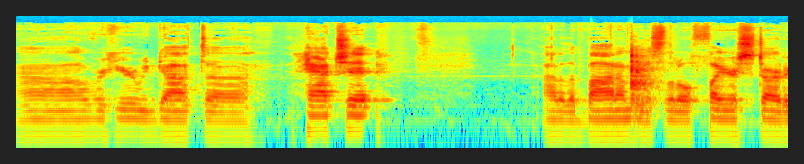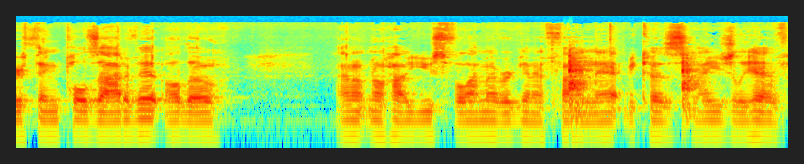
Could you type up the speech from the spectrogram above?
Uh, over here we got uh, hatchet out of the bottom. This little fire starter thing pulls out of it, although I don't know how useful I'm ever going to find that because I usually have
